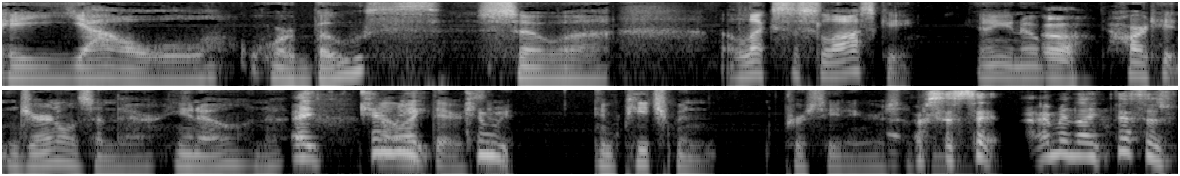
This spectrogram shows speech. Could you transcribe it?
a yowl, or both. So, uh, Alexis Soloski, you know, hard hitting journalism there. You know, hey, can we, like their can we, impeachment proceeding or something. I was just say, I mean, like this is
